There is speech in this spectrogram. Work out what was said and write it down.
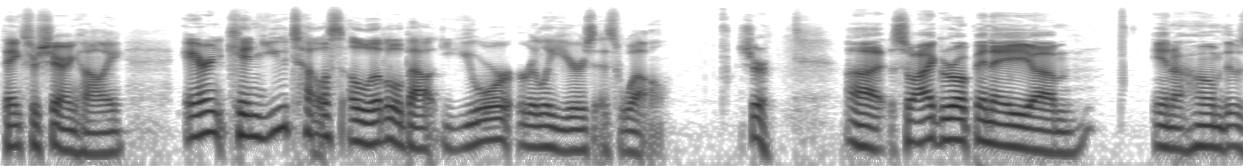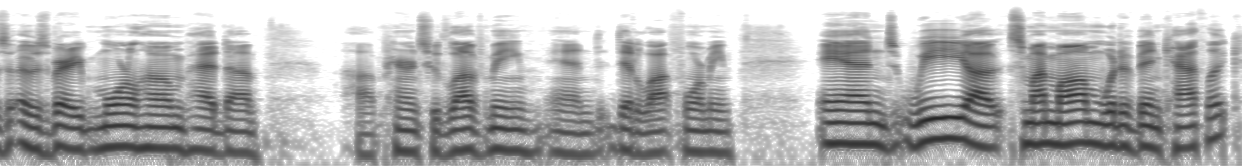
Thanks for sharing, Holly. Aaron, can you tell us a little about your early years as well? Sure. Uh, so I grew up in a um, in a home that was it was a very moral home. Had uh, uh, parents who loved me and did a lot for me. And we, uh, so my mom would have been Catholic.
